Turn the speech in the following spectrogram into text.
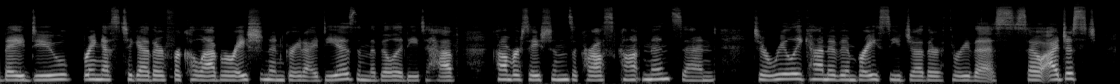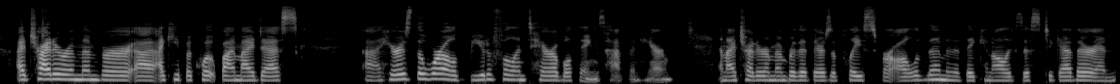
they do bring us together for collaboration and great ideas and the ability to have conversations across continents and to really kind of embrace each other through this. So I just, I try to remember, uh, I keep a quote by my desk. Uh, here's the world, beautiful and terrible things happen here. And I try to remember that there's a place for all of them and that they can all exist together. And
